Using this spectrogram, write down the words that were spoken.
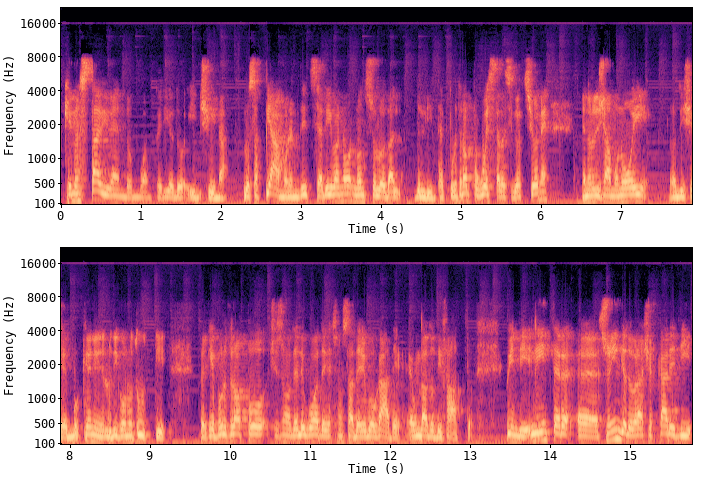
che non sta vivendo un buon periodo in Cina. Lo sappiamo, le notizie arrivano non solo dal- dall'Inter. Purtroppo questa è la situazione e non lo diciamo noi, lo dice Bocchioni, lo dicono tutti, perché purtroppo ci sono delle quote che sono state revocate, è un dato di fatto. Quindi l'Inter, eh, Suning dovrà cercare di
